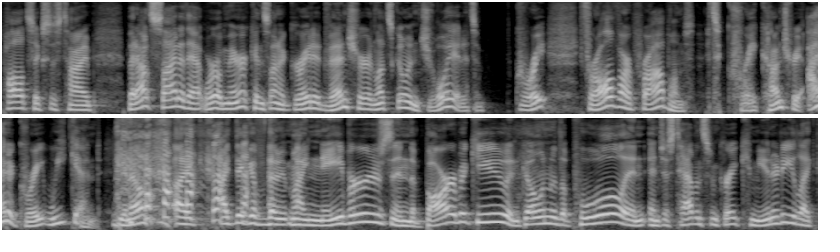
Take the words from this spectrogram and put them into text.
politics is time, but outside of that, we're Americans on a great adventure, and let's go enjoy it. It's a great for all of our problems. It's a great country. I had a great weekend. You know, like I think of the, my neighbors and the barbecue and going to the pool and, and just having some great community. Like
